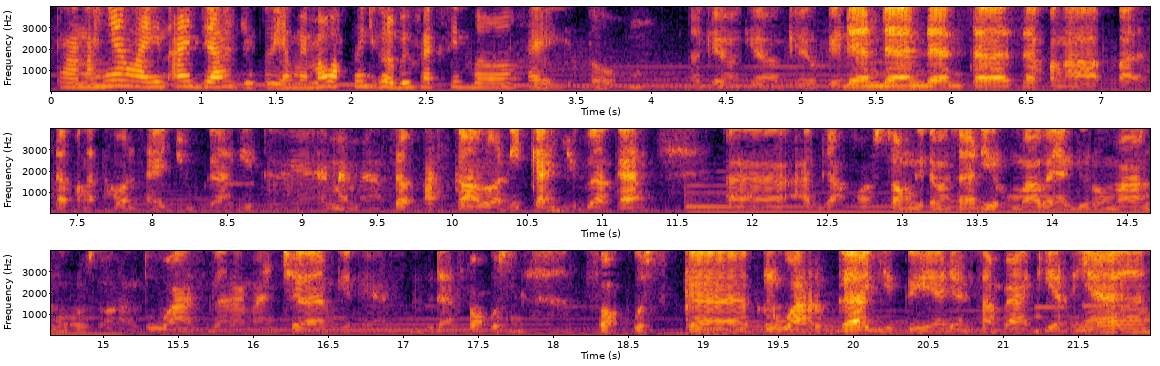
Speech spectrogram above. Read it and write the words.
ranahnya lain aja gitu yang memang waktunya juga lebih fleksibel kayak gitu. Oke okay, oke okay, oke okay, oke. Dan dan dan se sepengetahuan saya juga gitu ya. Memang pas kalau nikah juga kan uh, agak kosong gitu. Maksudnya di rumah banyak di rumah ngurus orang tua segala macam gitu ya. Dan fokus fokus ke keluarga gitu ya. Dan sampai akhirnya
